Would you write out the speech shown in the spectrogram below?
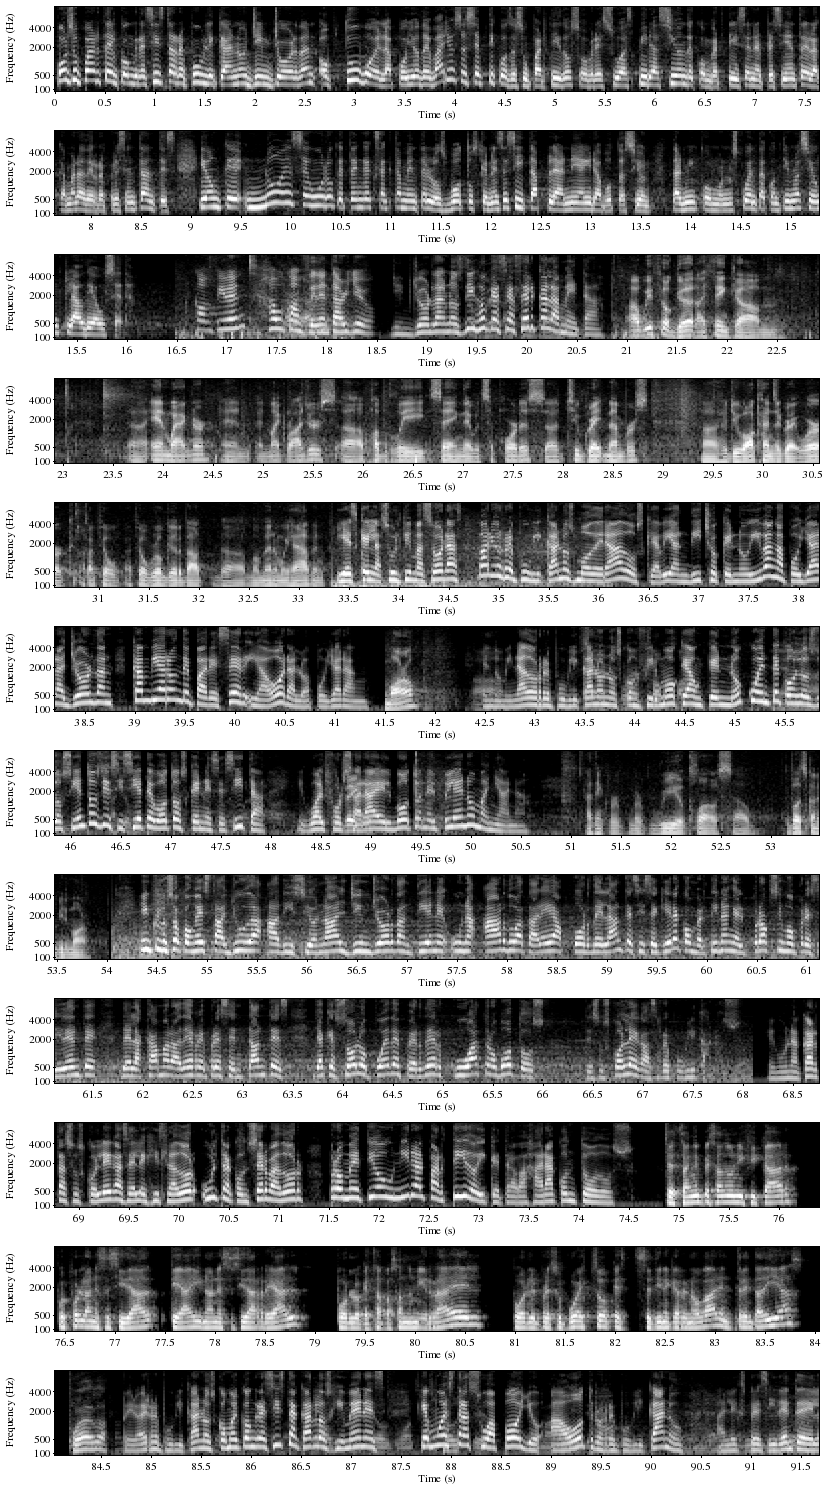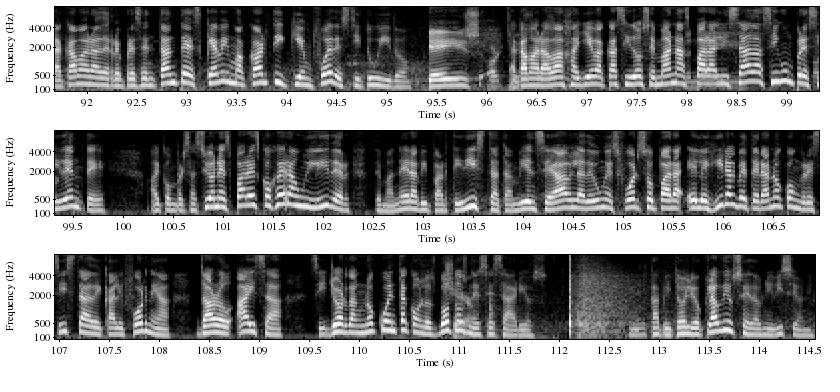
Por su parte, el congresista republicano Jim Jordan obtuvo el apoyo de varios escépticos de su partido sobre su aspiración de convertirse en el presidente de la Cámara de Representantes. Y aunque no es seguro que tenga exactamente los votos que necesita, planea ir a votación, tal como nos cuenta a continuación Claudia Uceda. Confident? How confident are you? Jim Jordan nos dijo que se acerca a la meta. Uh, we feel good. I think um, uh, Ann Wagner and, and Mike Rogers uh, publicly saying they would support us. Uh, two great members uh, who do all kinds of great work. I feel I feel real good about the momentum we have. And Y es que en las últimas horas, varios republicanos moderados que habían dicho que no iban a apoyar a Jordan cambiaron de parecer y ahora lo apoyarán. tomorrow, El nominado republicano nos confirmó que aunque no cuente con los 217 votos que necesita, igual forzará el voto en el Pleno mañana. I think we're, we're real close. So the vote's going to be tomorrow. Incluso con esta ayuda adicional, Jim Jordan tiene una ardua tarea por delante si se quiere convertir en el próximo presidente de la Cámara de Representantes, ya que solo puede perder cuatro votos de sus colegas republicanos. En una carta a sus colegas, el legislador ultraconservador prometió unir al partido y que trabajará con todos. se están empezando a unificar pues por la necesidad que hay una necesidad real por lo que está pasando en Israel, por el presupuesto que se tiene que renovar en 30 días Pero hay republicanos como el congresista Carlos Jiménez que muestra su apoyo a otro republicano, al expresidente de la Cámara de Representantes Kevin McCarthy, quien fue destituido. La Cámara Baja lleva casi dos semanas paralizada sin un presidente. Hay conversaciones para escoger a un líder de manera bipartidista. También se habla de un esfuerzo para elegir al veterano congresista de California, Darrell Issa, si Jordan no cuenta con los votos necesarios. En el Capitolio, Claudio Seda, Univisión.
